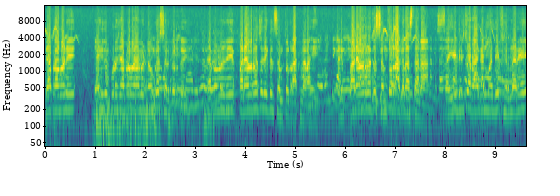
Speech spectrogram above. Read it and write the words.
त्याप्रमाणे या इथून पुढे ज्याप्रमाणे आम्ही डोंगर सर करतोय त्याप्रमाणे पर्यावरणाचा देखील समतोल राखणार आहे. आणि पर्यावरणाचा समतोल राखत असताना सह्याद्रीच्या रांगांमध्ये फिरणारे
